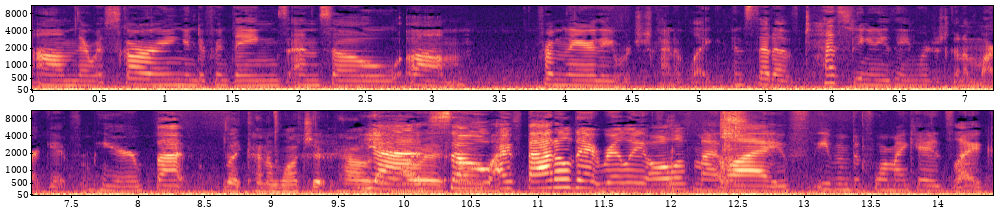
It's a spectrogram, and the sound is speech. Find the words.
Um, there was scarring and different things, and so um, from there they were just kind of like instead of testing anything, we're just gonna mark it from here. But Like, kind of watch it how yeah how it, so um, i've battled it really all of my life even before my kids like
